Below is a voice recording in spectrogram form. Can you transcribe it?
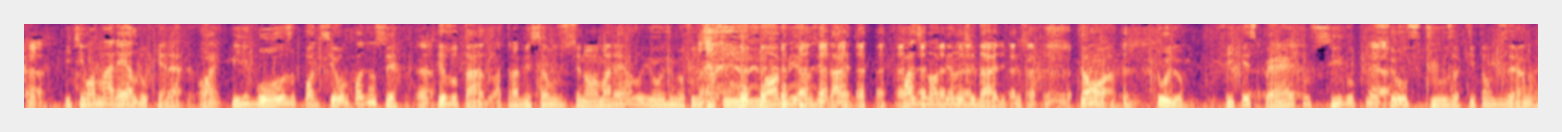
É. E tinha um amarelo, que era, ó, é perigoso, pode ser ou pode não ser. É. Resultado, atravessamos o sinal amarelo e hoje o meu filho está com 9 anos de idade. Quase 9 anos de idade, pessoal. Então, ó, Túlio, fica esperto, siga o que É. os seus tios aqui estão dizendo, né?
